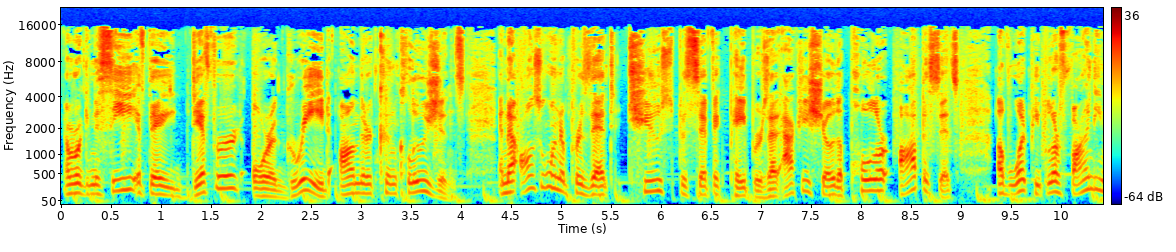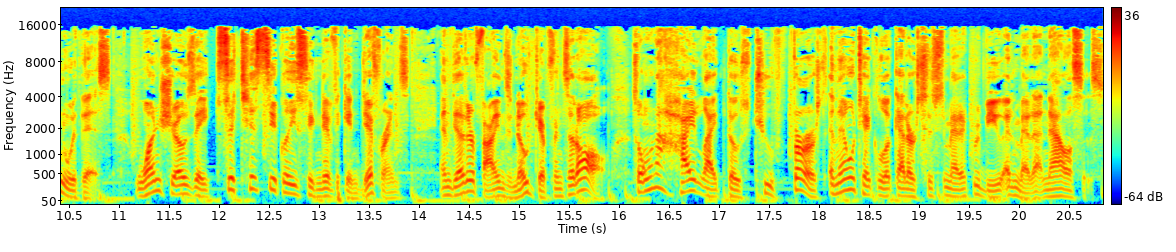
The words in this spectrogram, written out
And we're going to see if they differed or agreed on their conclusions. And I also want to present two specific papers that actually show the polar opposites of what people are finding with this. One shows a statistically significant difference, and the other finds no difference at all. So I want to highlight those two first, and then we'll take a look at our systematic review and meta analysis.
